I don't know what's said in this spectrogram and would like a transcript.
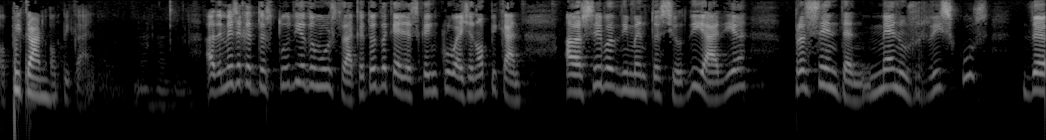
el Picant. El picant. A més, aquest estudi ha demostrat que totes aquelles que inclueixen el picant a la seva alimentació diària presenten menys riscos de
